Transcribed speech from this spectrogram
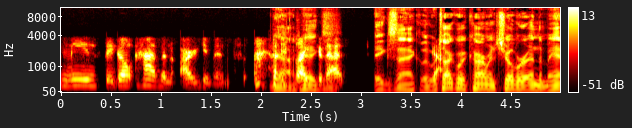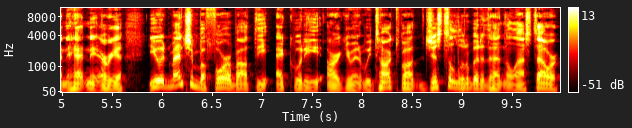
means they don't have an argument. Yeah, like ex- that Exactly. We're talking with Carmen Schober in the Manhattan area. You had mentioned before about the equity argument. We talked about just a little bit of that in the last hour.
